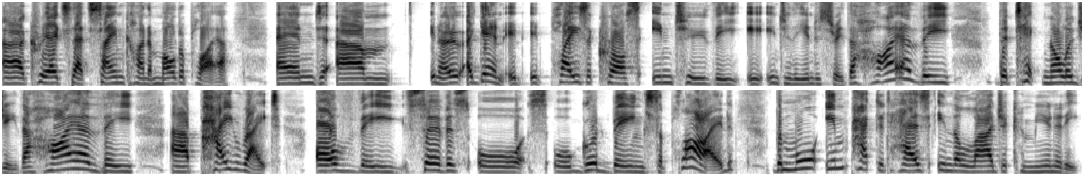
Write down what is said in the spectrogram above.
uh, creates that same kind of multiplier, and um, you know, again, it, it plays across into the into the industry. The higher the the technology, the higher the uh, pay rate of the service or or good being supplied, the more impact it has in the larger community.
